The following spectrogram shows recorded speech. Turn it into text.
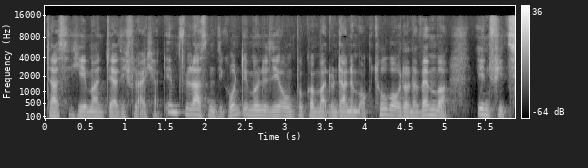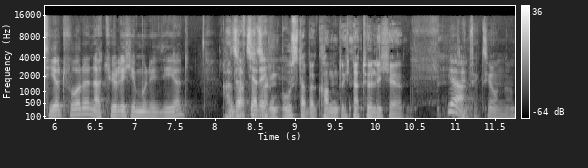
dass jemand, der sich vielleicht hat impfen lassen, die Grundimmunisierung bekommen hat und dann im Oktober oder November infiziert wurde, natürlich immunisiert, hat sozusagen einen Booster bekommen durch natürliche ja, Infektionen. Ne?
